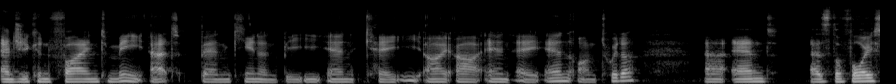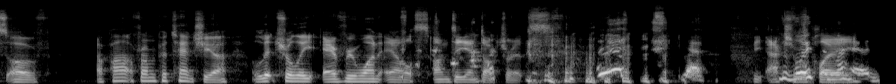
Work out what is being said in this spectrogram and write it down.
And you can find me at Ben Keirnan, B E N K E I R N A N on Twitter. Uh, and as the voice of, apart from Potentia, literally everyone else on DN Doctorates. Yeah. The the actual my play head.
